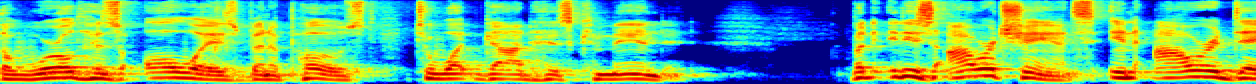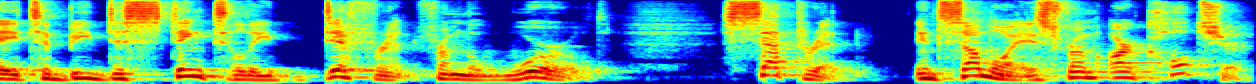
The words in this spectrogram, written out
The world has always been opposed to what God has commanded. But it is our chance in our day to be distinctly different from the world, separate in some ways from our culture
